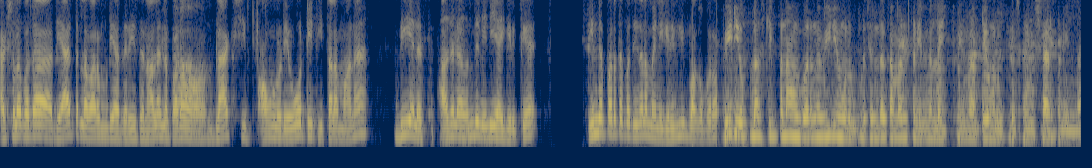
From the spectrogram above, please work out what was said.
ஆக்சுவலா பார்த்தா தியேட்டர்ல வர முடியாத ரீசனால இந்த படம் பிளாக் ஷிப் அவங்களுடைய ஓடிடி தளமான பிஎல்எஸ் அதுல வந்து வெளியாகி இருக்கு இந்த படத்தை பத்தி தான் நம்ம இன்னைக்கு ரிவ்யூ பார்க்க போறோம். வீடியோ ஃபுல்லாக ஸ்கிப் பண்ணாம பாருங்க. வீடியோ உங்களுக்கு பிடிச்சிருந்தா கமெண்ட் பண்ணிருங்க லைக் பண்ணுங்க அப்படியே உங்களுக்கு பிடிச்சவங்களுக்கு ஷேர் பண்ணிருங்க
